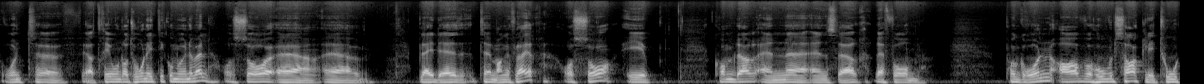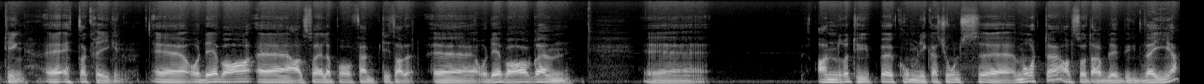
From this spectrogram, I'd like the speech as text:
rundt eh, ja, 392 kommuner, vel. Og så eh, ble det til mange flere. Og så kom der en, en svær reform. Av hovedsakelig to ting etter krigen. Og det var altså Eller på 50-tallet. Og det var andre type kommunikasjonsmåter. Altså der ble bygd veier.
